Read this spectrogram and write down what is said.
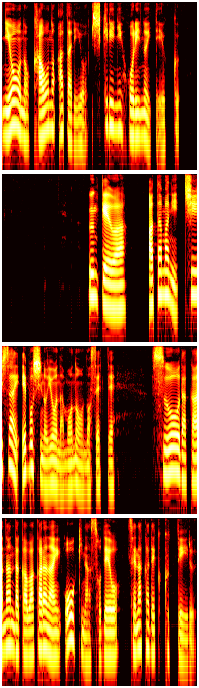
仁王の顔のあたりをしきりに掘り抜いてゆく。運慶は頭に小さい烏帽子のようなものを乗せて巣王だかなんだかわからない大きな袖を背中でくくっている。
